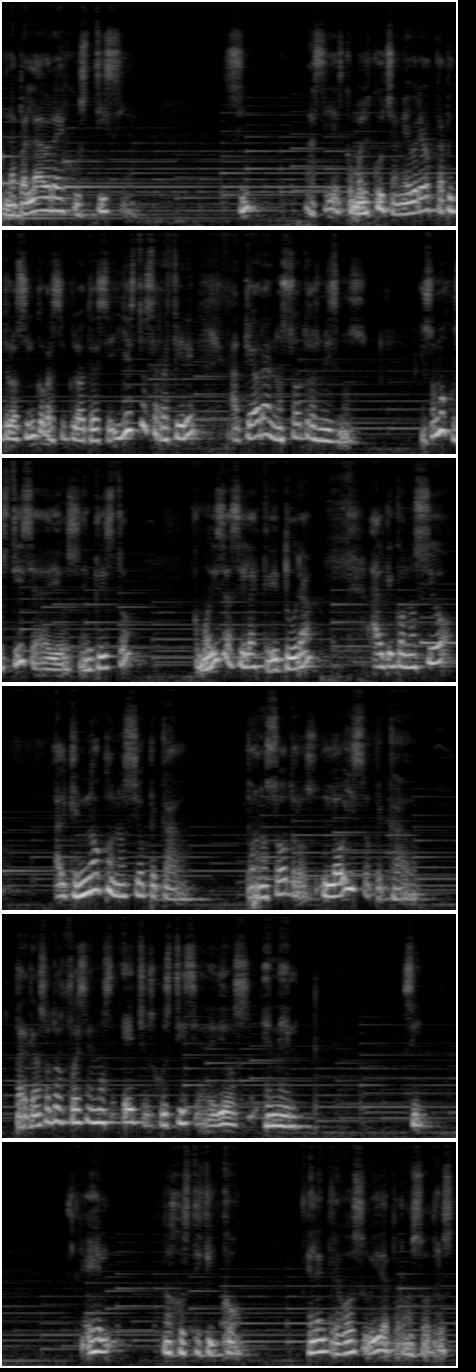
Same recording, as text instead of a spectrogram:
en la palabra de justicia. ¿Sí? Así es, como lo escuchan, Hebreos capítulo 5, versículo 13. Y esto se refiere a que ahora nosotros mismos, que somos justicia de Dios en Cristo, como dice así la Escritura, al que conoció, al que no conoció pecado por nosotros, lo hizo pecado, para que nosotros fuésemos hechos justicia de Dios en Él. Sí, Él nos justificó, Él entregó su vida por nosotros.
